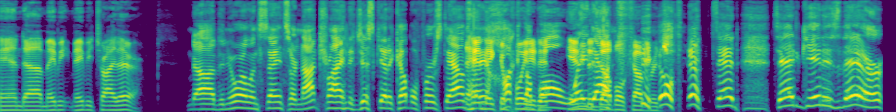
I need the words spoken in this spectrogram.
and uh, maybe maybe try there. No, the New Orleans Saints are not trying to just get a couple first downs. And they huck completed the it ball in way the down double coverage. Ted Ted Ginn is there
